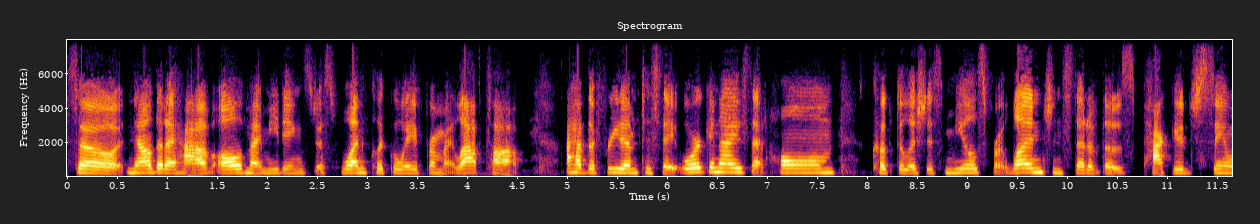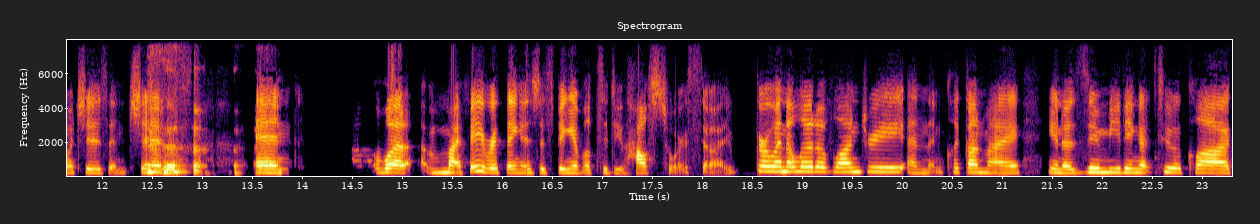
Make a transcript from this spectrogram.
So now that I have all of my meetings just one click away from my laptop, I have the freedom to stay organized at home, cook delicious meals for lunch instead of those packaged sandwiches and chips. and what my favorite thing is just being able to do house chores. So I throw in a load of laundry and then click on my, you know, Zoom meeting at two o'clock.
